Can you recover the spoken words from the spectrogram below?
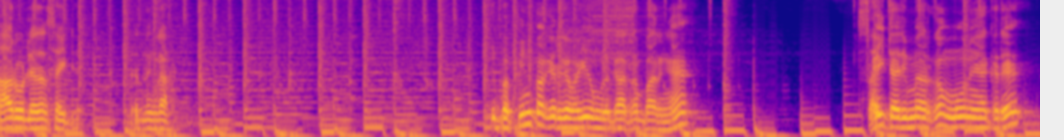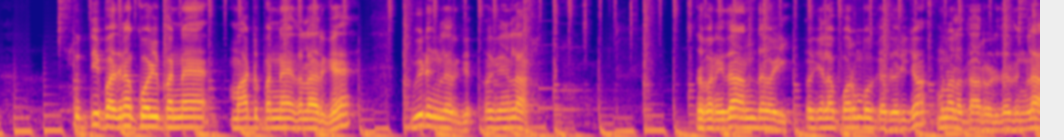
தார் ரோட்லேயே தான் சைட்டு தெரியுதுங்களா? இப்போ பின்பக்கம் இருக்க வழி உங்களுக்கு காட்டுறேன் பாருங்கள் சைட் அருமையாக இருக்கும். மூணு ஏக்கரு. சுற்றி பார்த்தீங்கன்னா கோழி பண்ணை மாட்டு பண்ணை இதெல்லாம் இருக்குது வீடுங்களும் இருக்குது ஓகேங்களா? இது பாருங்கள் இதான் அந்த வழி. ஓகேங்களா? புறம்போக்கு அது வரைக்கும் முன்னால் தார் ரோடு அதுங்களா?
